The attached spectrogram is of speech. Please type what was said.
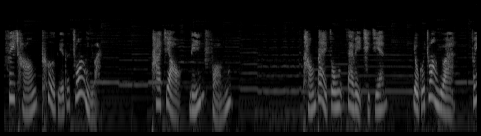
非常特别的状元，他叫林逢。唐代宗在位期间，有个状元非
